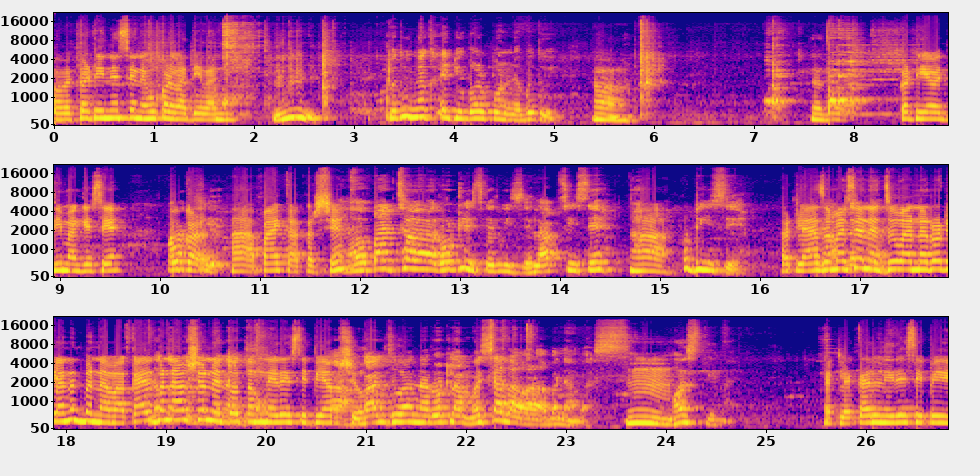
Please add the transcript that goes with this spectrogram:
હવે કઢીને છે ને ઉકળવા દેવાની. હમ. બધું નખાઈ ગયું ગળપણ ને બધું હા. જો કઢી હવે ધીમા ગેસે ઉકળ હા પાયકા કરશે. હવે પાંચ છ રોટલી જ કરવી છે લાપસી છે હા. કઢી છે. એટલે આજ અમારે છે ને જુવારના રોટલા નથી બનાવવા. કાલ બનાવશો ને તો તમને રેસીપી આપશો. કાલ જુવારના રોટલા મસાલા વાળા બનાવવા હમ. મસ્તી એટલે કાલની રેસીપી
